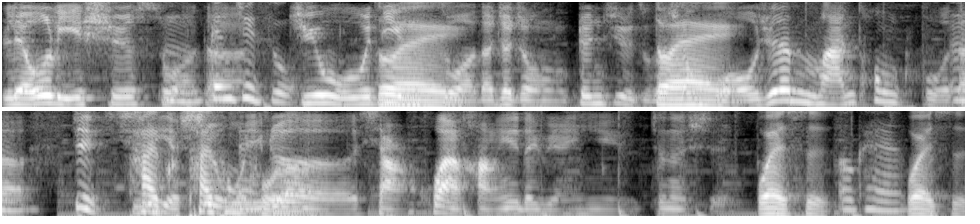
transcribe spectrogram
流离失所的，居无定所的这种跟剧组的生活，我觉得蛮痛苦的。这其实也是我一个想换行业的原因，真的是。我也是，OK，我也是。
